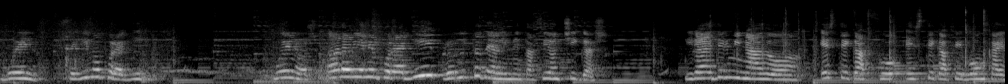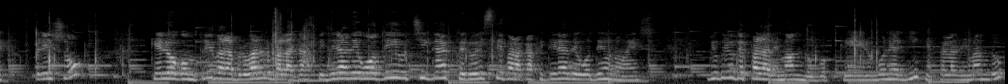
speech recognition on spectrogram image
Bueno, seguimos por aquí. Bueno, ahora vienen por aquí productos de alimentación, chicas. Mira, he terminado este café, este café Bonca Expreso, que lo compré para probarlo para la cafetera de goteo, chicas, pero este para la cafetera de goteo no es. Yo creo que es para la de mando, porque lo pone aquí, que es para la de mando.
